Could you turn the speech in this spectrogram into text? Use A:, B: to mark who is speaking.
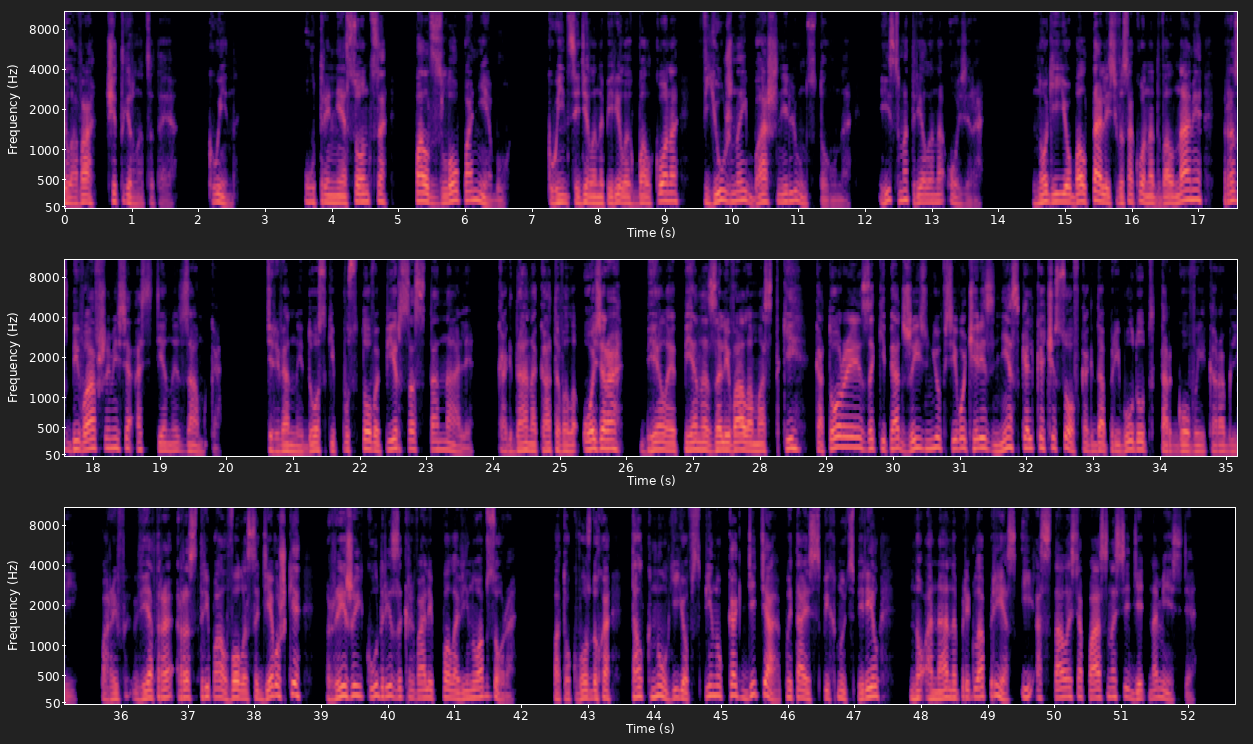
A: Глава 14. Куин. Утреннее солнце ползло по небу. Куин сидела на перилах балкона в южной башне Люнстоуна и смотрела на озеро. Ноги ее болтались высоко над волнами, разбивавшимися о стены замка. Деревянные доски пустого пирса стонали. Когда накатывало озеро, белая пена заливала мостки, которые закипят жизнью всего через несколько часов, когда прибудут торговые корабли. Порыв ветра растрепал волосы девушки, рыжие кудри закрывали половину обзора. Поток воздуха толкнул ее в спину, как дитя, пытаясь спихнуть с перил, но она напрягла пресс и осталась опасно сидеть на месте.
